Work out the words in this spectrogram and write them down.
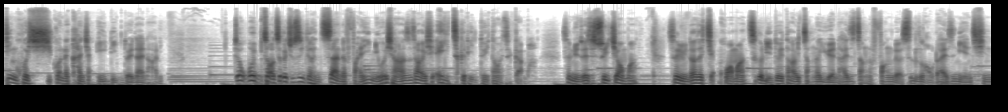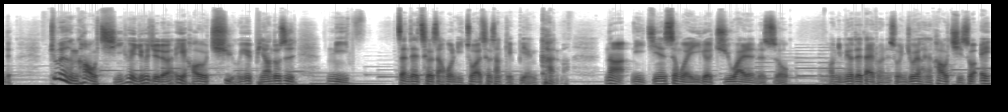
定会习惯的看一下，哎，领队在哪里？就我也不知道，这个就是一个很自然的反应，你会想要知道一些，哎，这个领队到底在干嘛？这领队在睡觉吗？这领队在讲话吗？这个领队到底长得圆还是长得方的？是老的还是年轻的？就会很好奇，因为你就会觉得，哎，好有趣哦。因为平常都是你站在车上，或你坐在车上给别人看嘛。那你今天身为一个局外人的时候，哦，你没有在带团的时候，你就会很好奇，说，哎，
